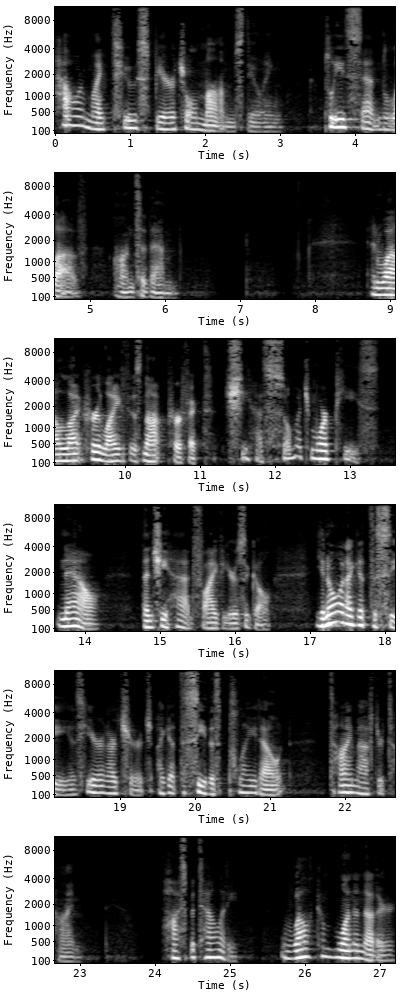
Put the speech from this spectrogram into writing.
How are my two spiritual moms doing? Please send love on to them. And while li- her life is not perfect, she has so much more peace now than she had five years ago. You know what I get to see is here in our church, I get to see this played out time after time. Hospitality. Welcome one another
